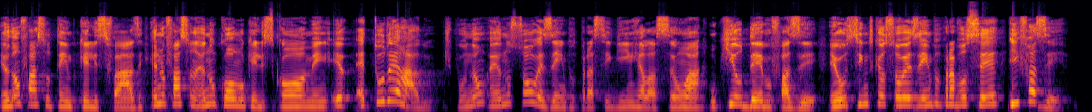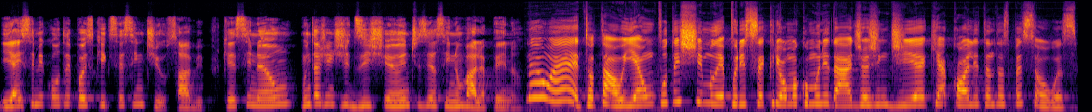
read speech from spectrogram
Eu não faço o tempo que eles fazem. Eu não faço, eu não como o que eles comem. Eu, é tudo errado. Tipo, não, eu não sou o exemplo para seguir em relação a o que eu devo fazer. Eu sinto que eu sou o exemplo para você ir fazer. E aí você me conta depois o que, que você sentiu, sabe? Porque senão, muita gente desiste antes e assim, não vale a pena. Não, é, total. E é um puta estímulo. E é por isso que você criou uma comunidade hoje em dia que acolhe tantas pessoas.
